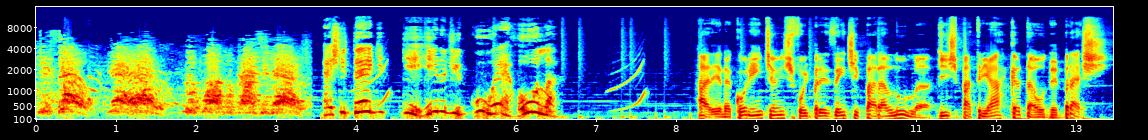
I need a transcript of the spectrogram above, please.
De seu guerreiro do povo brasileiro. Hashtag guerreiro de cu é rola. Arena Corinthians foi presente para Lula, diz patriarca da Odebrecht.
